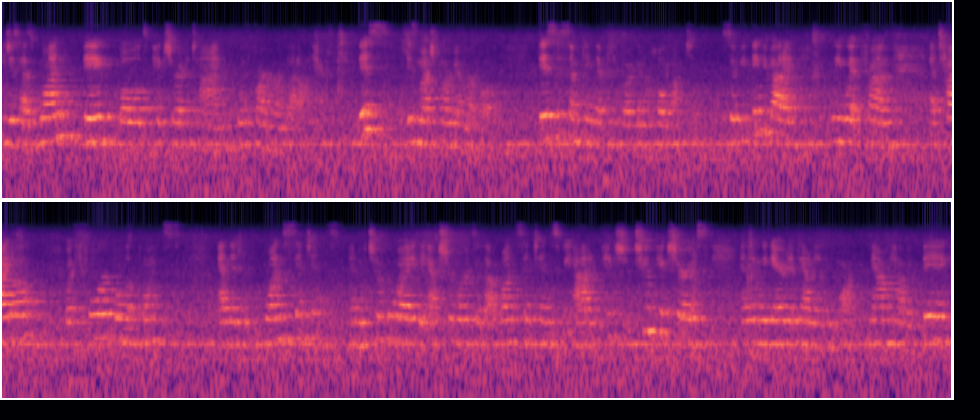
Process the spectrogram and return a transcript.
He just has one big, bold picture at a time with Farmer Led on there. This is much more memorable. This is something that people are going to hold on to. So if you think about it, we went from a title with four bullet points and then one sentence, and we took away the extra words of that one sentence. We added picture, two pictures, and then we narrowed it down even more. Now we have a big,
